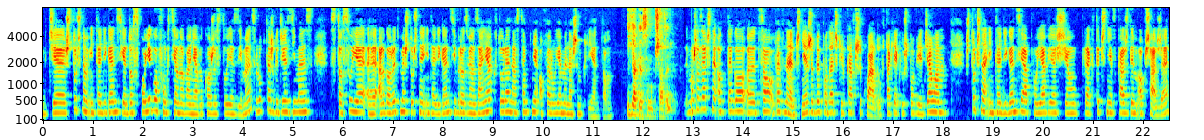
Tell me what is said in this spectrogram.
gdzie sztuczną inteligencję do swojego funkcjonowania wykorzystuje Siemens lub też gdzie Siemens stosuje e, algorytmy sztucznej inteligencji w rozwiązaniach, które następnie oferujemy naszym klientom. I jakie są obszary? Może zacznę od tego, e, co wewnętrznie, żeby podać kilka przykładów. Tak jak już powiedziałam, sztuczna inteligencja pojawia się praktycznie w każdym obszarze.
